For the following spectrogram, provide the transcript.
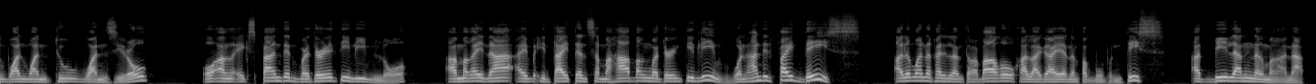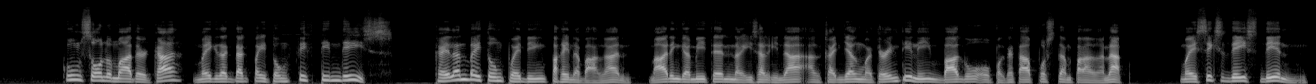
11210 o ang Expanded Maternity Leave Law, ang mga ina ay entitled sa mahabang maternity leave, 105 days, ano man ang kanilang trabaho, kalagayan ng pagbubuntis at bilang ng mga anak. Kung solo mother ka, may dagdag pa itong 15 days. Kailan ba itong pwedeng pakinabangan? Maaring gamitin ng isang ina ang kanyang maternity leave bago o pagkatapos ng panganganak. May 6 days din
